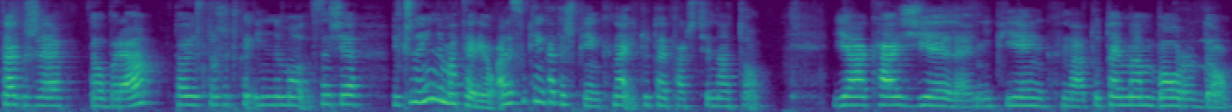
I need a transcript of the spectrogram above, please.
Także dobra, to jest troszeczkę inny w sensie dziewczyny inny materiał, ale sukienka też piękna i tutaj patrzcie na to. Jaka zieleń, piękna. Tutaj mam bordo.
